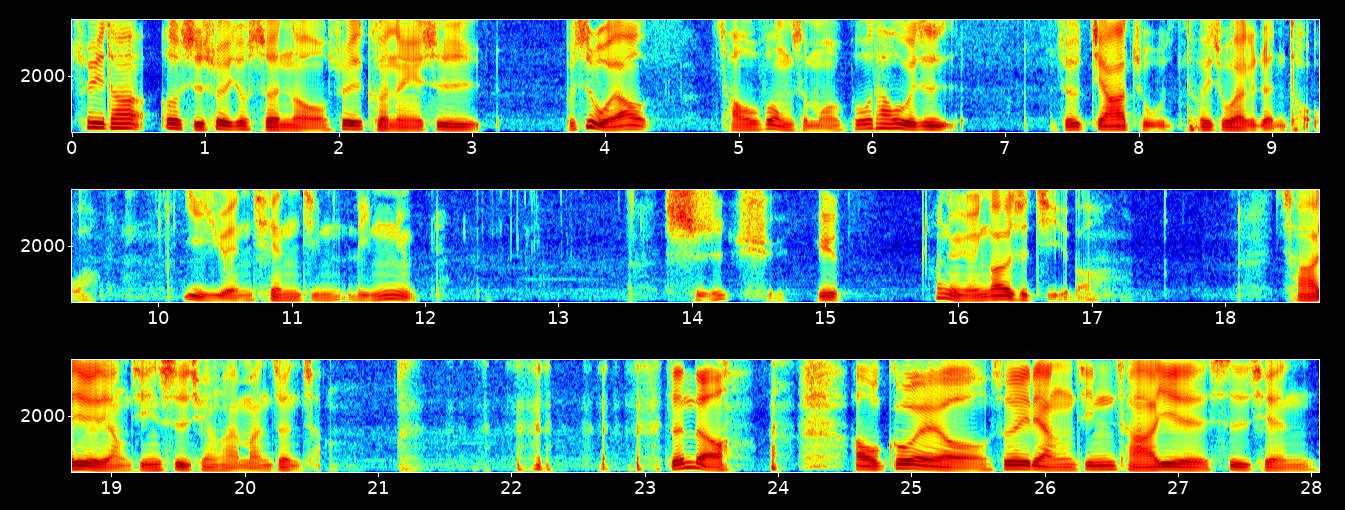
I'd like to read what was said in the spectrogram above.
所以他二十岁就生了，所以可能也是不是我要。嘲讽什么？不过他会不会是就家族推出来的人头啊？一元千金林女石雪月，他女儿应该二十几吧？茶叶两斤四千还蛮正常，真的哦，好贵哦。所以两斤茶叶四千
